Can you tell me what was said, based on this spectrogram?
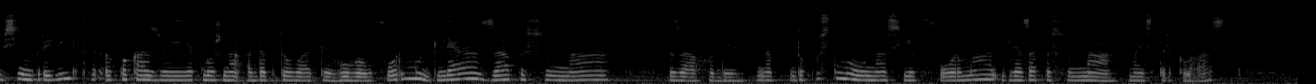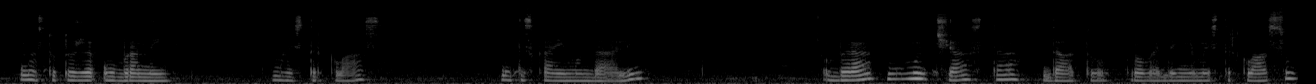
Всім привіт! Показую, як можна адаптувати Google форму для запису на заходи. Допустимо, у нас є форма для запису на майстер-клас. У нас тут уже обраний майстер-клас. Натискаємо далі. Обираємо час та дату проведення майстер-класу.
